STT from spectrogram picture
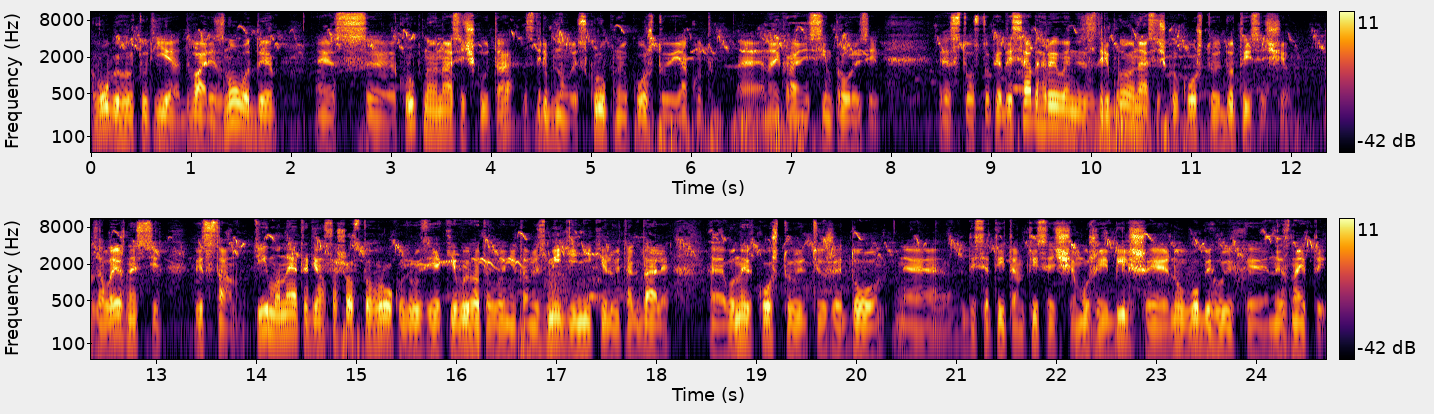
В обігу тут є два різновиди з крупною насічкою та з дрібною. З крупною коштує, як от на екрані 7 прорізей. 100-150 гривень, з дрібною насічкою коштує до 1000, в залежності від стану. Ті монети 96-го року, друзі, які виготовлені там з міді, нікелю і так далі, е, вони коштують вже до е, 10 там, тисяч, може і більше. Ну, в обігу їх е, не знайти.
